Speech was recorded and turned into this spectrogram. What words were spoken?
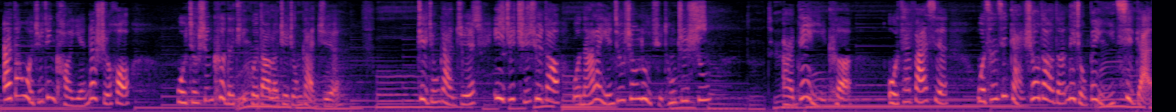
而当我决定考研的时候，我就深刻的体会到了这种感觉。这种感觉一直持续到我拿了研究生录取通知书，而那一刻，我才发现我曾经感受到的那种被遗弃感。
